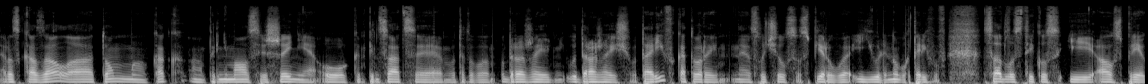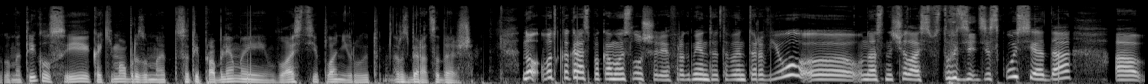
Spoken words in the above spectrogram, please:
рассказал о том, как э, принималось решение о компенсации вот этого удорожающего тарифа, который э, случился с 1 июля, новых тарифов Saddles Tickles и Auspregum Tickles, и каким образом с этой проблемой власти планируют разбираться дальше. Ну, вот как раз пока мы слушали фрагмент этого интервью, у нас началась в студии дискуссия, да, а,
